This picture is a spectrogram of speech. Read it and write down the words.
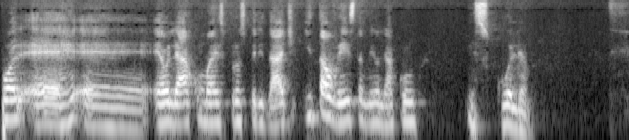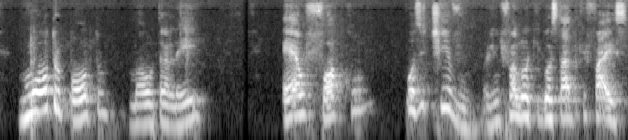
pode, é, é, é olhar com mais prosperidade e talvez também olhar com escolha. Um outro ponto, uma outra lei, é o foco positivo. A gente falou que gostar do que faz,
